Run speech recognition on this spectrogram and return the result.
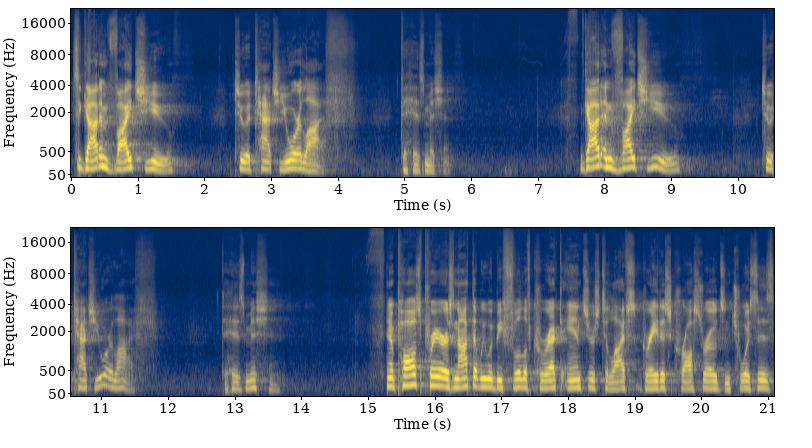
See, God invites you to attach your life to His mission. God invites you to attach your life to his mission. You know, Paul's prayer is not that we would be full of correct answers to life's greatest crossroads and choices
